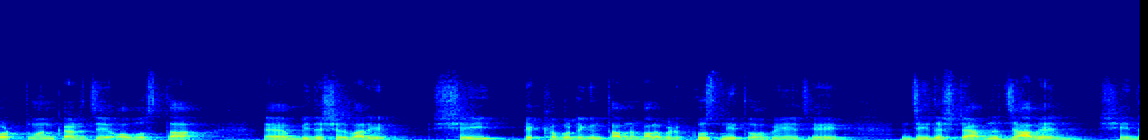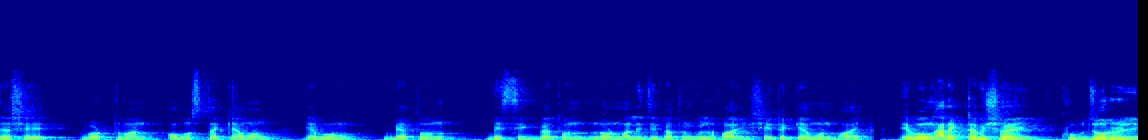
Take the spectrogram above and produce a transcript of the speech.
বর্তমানকার যে অবস্থা বিদেশের বাড়ির, সেই প্রেক্ষাপটে কিন্তু আপনার ভালো করে খোঁজ নিতে হবে যে যেই দেশটা আপনি যাবেন, সেই দেশে বর্তমান অবস্থা কেমন এবং বেতন বেসিক বেতন নর্মালি যে বেতনগুলো হয়, সেটা কেমন হয়? এবং আরেকটা বিষয় খুব জরুরি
